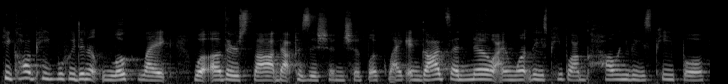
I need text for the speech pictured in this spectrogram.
He called people who didn't look like what others thought that position should look like. And God said, No, I want these people. I'm calling these people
